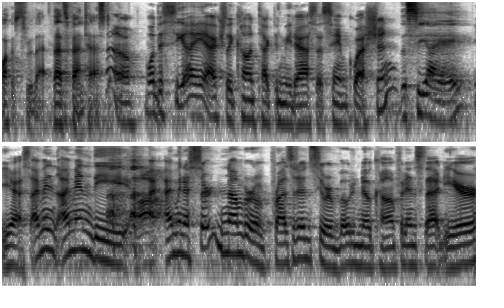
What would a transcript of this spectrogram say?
Walk us through that. That's fantastic. Oh, well, the CIA actually contacted me to ask that same question. The CIA. Yes, I'm in. I'm in the. I, I'm in a certain number of presidents who were voted no confidence that year,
